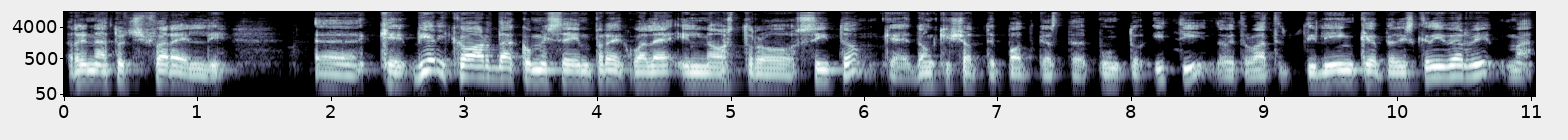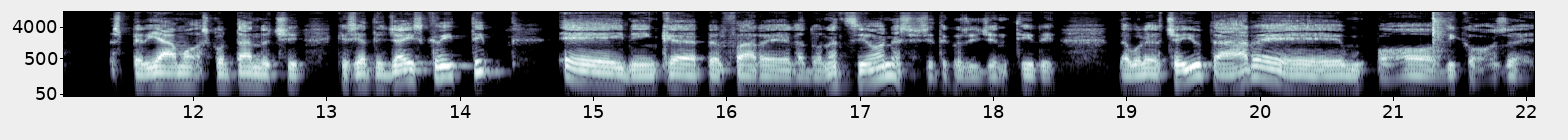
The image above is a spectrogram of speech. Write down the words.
Renato Cifarelli, eh, che vi ricorda come sempre qual è il nostro sito, che è donchisciottepodcast.it, dove trovate tutti i link per iscrivervi, ma speriamo, ascoltandoci, che siate già iscritti e i link per fare la donazione, se siete così gentili da volerci aiutare, e un po' di cose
